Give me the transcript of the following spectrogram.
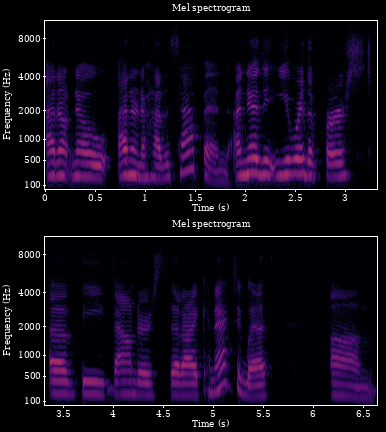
I don't know. I don't know how this happened. I know that you were the first of the founders that I connected with. Um,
